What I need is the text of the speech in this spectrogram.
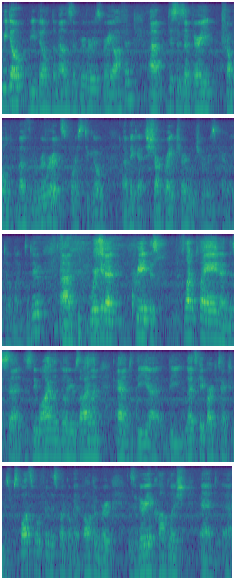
we don't rebuild the mouths of rivers very often. Uh, this is a very troubled mouth of a river. It's forced to go uh, make a sharp right turn, which rivers apparently don't like to do. Uh, we're going to create this floodplain and this, this new island, Villiers Island, and the, uh, the landscape architect who was responsible for this, Michael Van Valkenburgh, is a very accomplished and uh,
